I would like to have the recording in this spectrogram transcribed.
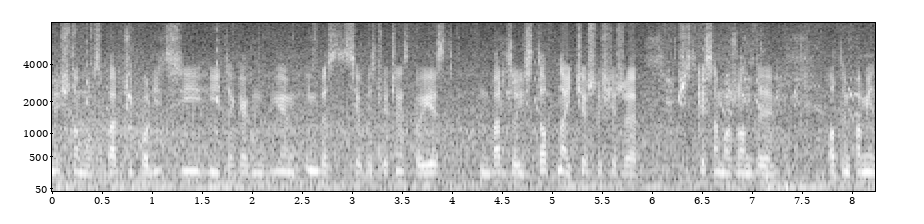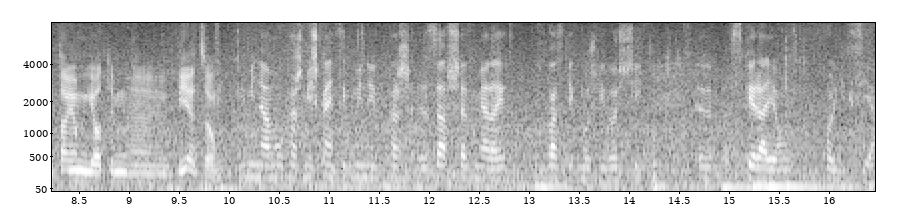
myślą o wsparciu policji i tak jak mówiłem, inwestycja w bezpieczeństwo jest bardzo istotna i cieszę się, że wszystkie samorządy o tym pamiętają i o tym e, wiedzą. Gmina Muchasz, mieszkańcy gminy Muchasz zawsze w miarę własnych możliwości y, wspierają policję.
